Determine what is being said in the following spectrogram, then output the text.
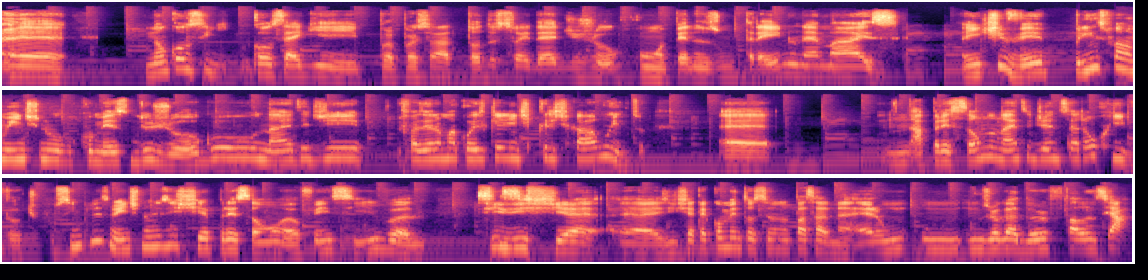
é, não consegui, consegue proporcionar toda a sua ideia de jogo com apenas um treino, né? Mas a gente vê, principalmente no começo do jogo, o United fazendo uma coisa que a gente criticava muito. É, a pressão do United antes era horrível, tipo, simplesmente não existia pressão ofensiva. Se existia, é, a gente até comentou semana passada, né? Era um, um, um, jogador falando assim: ah,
